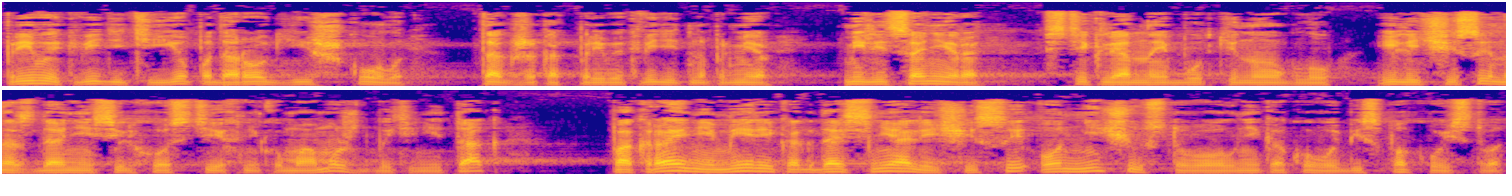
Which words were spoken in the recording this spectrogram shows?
привык видеть ее по дороге из школы, так же, как привык видеть, например, милиционера в стеклянной будке на углу или часы на здании сельхозтехникума, а может быть и не так. По крайней мере, когда сняли часы, он не чувствовал никакого беспокойства,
